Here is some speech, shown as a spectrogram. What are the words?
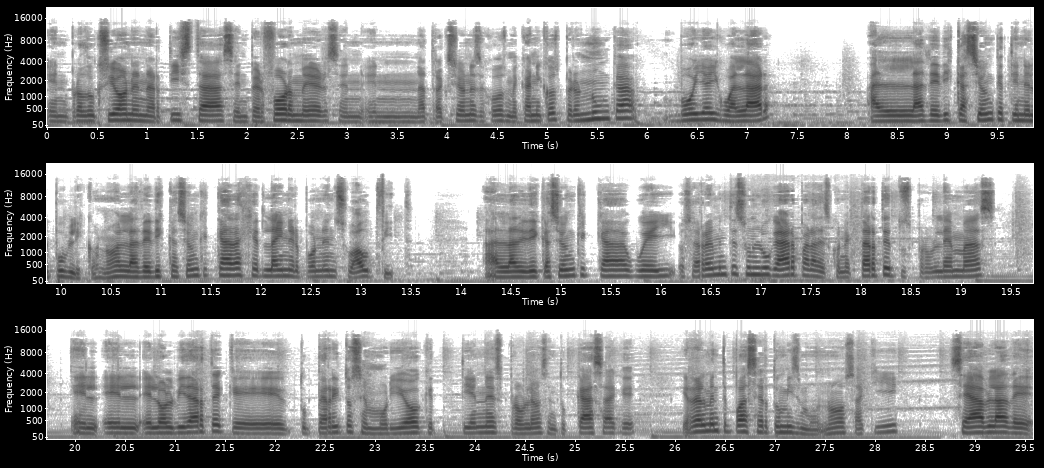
en- producción, en artistas, en performers, en atracciones de juegos mecánicos, pero nunca voy a igualar a la dedicación que tiene el público, ¿no? A la dedicación que cada headliner pone en su outfit. A la dedicación que cada güey... O sea, realmente es un lugar para desconectarte de tus problemas. El, el- el olvidarte que tu perrito se murió, que tienes problemas en tu casa, que, realmente puedas ser tú mismo, ¿no? O sea, aquí se habla de,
